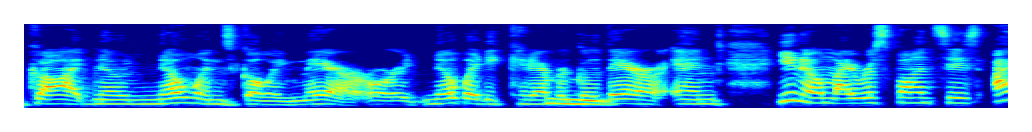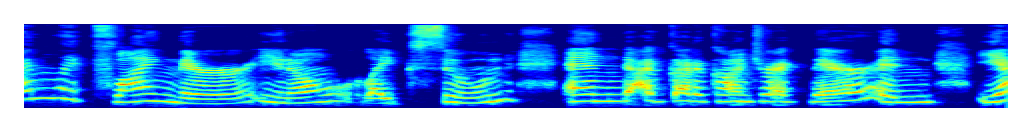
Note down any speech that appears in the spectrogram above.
God, no, no one's going there or nobody could ever mm. go there. And, you know, my response is, I'm like flying there, you know, like soon. And I've got a contract there. And yeah,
